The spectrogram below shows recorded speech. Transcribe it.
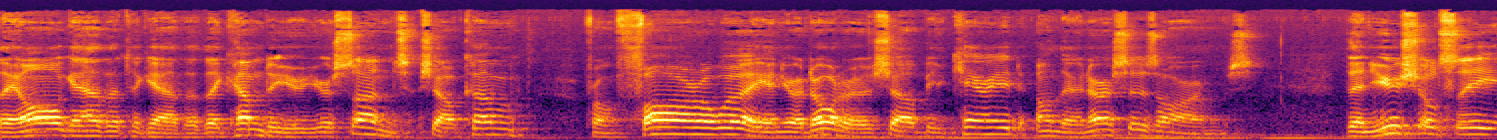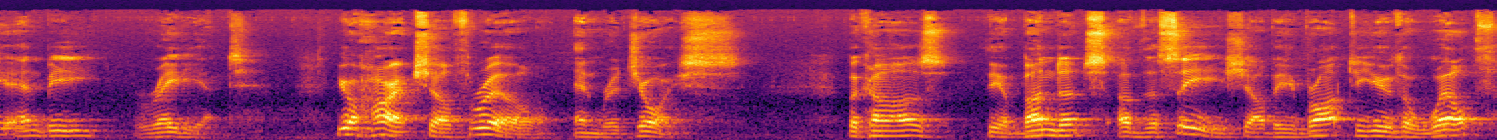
They all gather together. They come to you. Your sons shall come from far away, and your daughters shall be carried on their nurses' arms. Then you shall see and be radiant. Your heart shall thrill and rejoice, because the abundance of the sea shall be brought to you, the wealth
